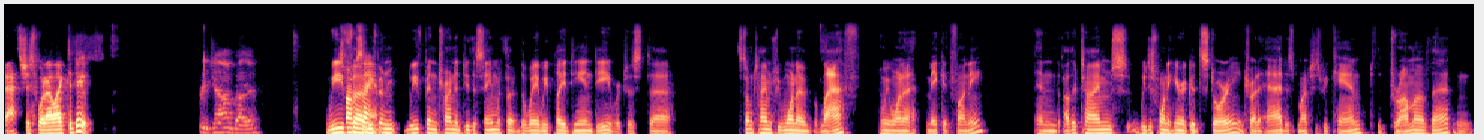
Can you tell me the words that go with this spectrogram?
that's just what I like to do. Free John, brother. We've, uh, we've been we've been trying to do the same with the, the way we play D and D. We're just uh, sometimes we want to laugh and we want to make it funny, and other times we just want to hear a good story and try to add as much as we can to the drama of that. And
